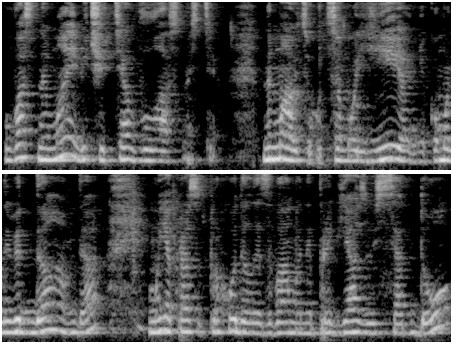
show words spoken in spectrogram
у вас немає відчуття власності. Немає цього, це моє, нікому не віддам. Да? Ми якраз проходили з вами не прив'язуйся до,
